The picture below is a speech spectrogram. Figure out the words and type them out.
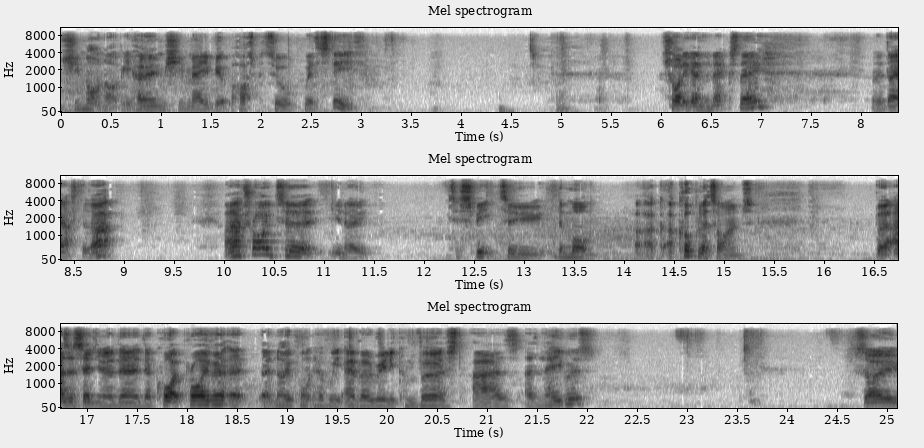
she might not be home. She may be at the hospital with Steve. Tried again the next day, and the day after that, and I tried to, you know, to speak to the mum a, a couple of times. But as I said, you know, they're, they're quite private. At, at no point have we ever really conversed as as neighbours. So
